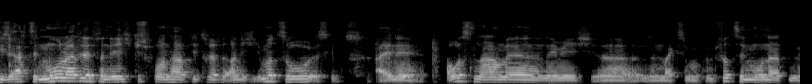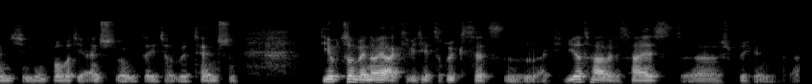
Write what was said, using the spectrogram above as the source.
Diese 18 Monate, von denen ich gesprochen habe, die treffen auch nicht immer zu. Es gibt eine Ausnahme, nämlich äh, ein Maximum von 14 Monaten, wenn ich in den Property-Einstellungen Data Retention die Option bei neuer Aktivität zurücksetzen aktiviert habe. Das heißt, äh, sprich, wenn äh,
